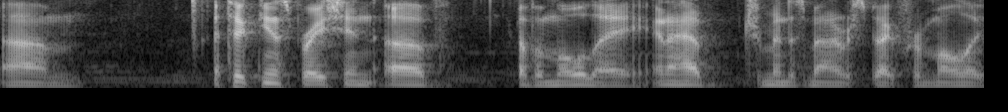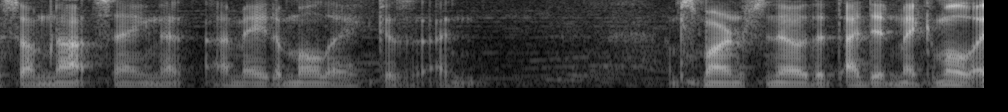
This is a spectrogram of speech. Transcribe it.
Um, I took the inspiration of of a mole, and I have tremendous amount of respect for mole. So I'm not saying that I made a mole because I'm smart enough to know that I didn't make a mole.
